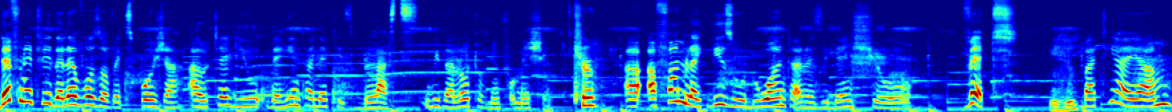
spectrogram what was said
Definitely, the levels of exposure, I'll tell you, the internet is blessed with a lot of information. True. Uh, a farm like this would want a residential vet. But here I am,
